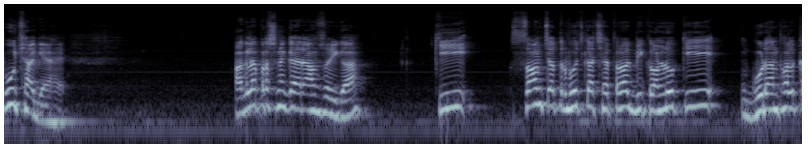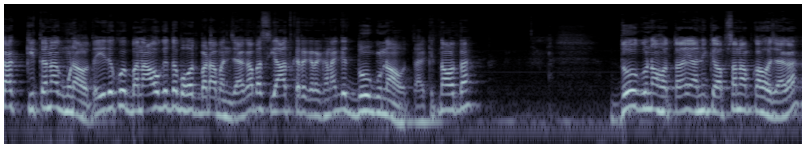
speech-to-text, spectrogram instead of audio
पूछा गया है। अगला प्रश्न कह रहा हूँ का कि सम चतुर्भुज का क्षेत्रफल विकर्णों की गुणनफल का कितना गुना होता है? ये देखो, बनाओगे तो बहुत बड़ा बन जाएगा। बस याद करके रखना कि दो गुना होता है। कितना होता है? दो गुना होता है, यानी कि ऑप्शन आपका हो जाएगा।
